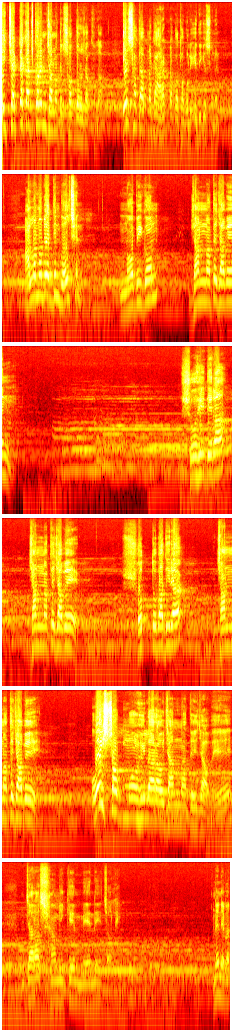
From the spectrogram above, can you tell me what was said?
এই চারটা কাজ করেন, জান্নাতের সব দরজা খোলা। এর সাথে আপনাকে আর কথা বলি, এদিকে শোনেন। আল্লাহ নবী একদিন বলছেন, নবীগণ জান্নাতে যাবেন। শহীদেরা জান্নাতে যাবে। সত্যবাদীরা জান্নাতে যাবে। ওই সব মহিলারাও জান্নাতে যাবে, যারা স্বামীকে মেনে চলে। নেন এবার।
